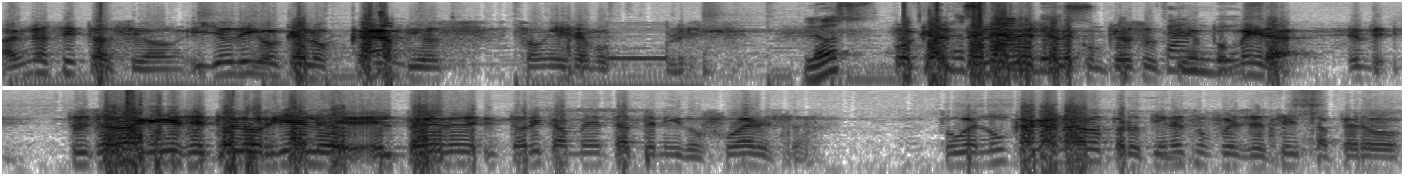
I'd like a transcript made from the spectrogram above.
hay una situación y yo digo que los cambios son irrevocables. ¿Los? Porque al PLD se le cumplió su tiempo. Mira, eh, tú sabes que en el sector de los rieles el PLD históricamente ha tenido fuerza. Tuve, nunca ha ganado, pero tiene su fuercecita. Pero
